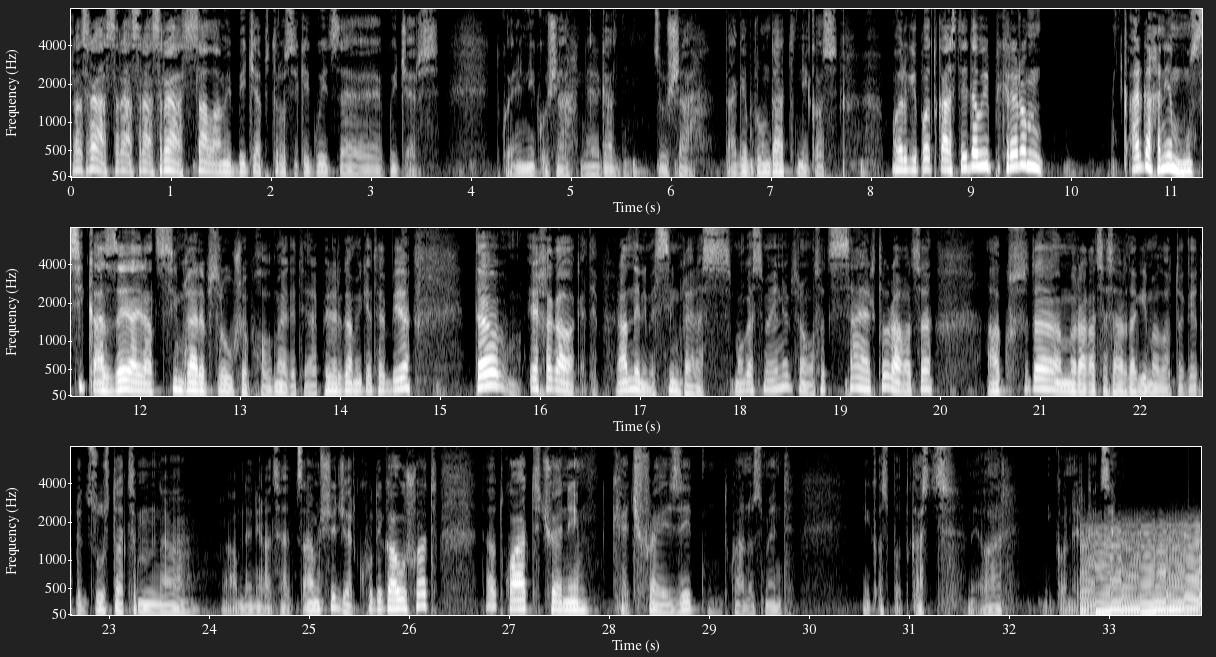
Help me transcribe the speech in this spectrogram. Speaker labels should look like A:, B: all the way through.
A: რას რას რას რას რას სალამი ბიჭებს დროსი კი გვიწე გვიჭერს. თქვენი ნიკუშა ნერგად ზუშა დაგებრუნდათ ნიკოს. მორგი პოდკასტი და ვიფიქრე რომ კარგა ხანია მუსიკაზე აი რაც სიმღერებს რო უშვებ ხოლმე ეგეთი არაფერი არ გამიკეთებია. და ეხა გავაკეთებ. რამდენიმე სიმღერას მოგასმენებს რომელსაც საერთო რაღაცა აქვს და რაღაცას არ დაგიმალავთ და გეტყვით ზუსტად ამდენი რაღაცა წამში ჯერ ქუდი გაუშვათ. და თქვათ ჩვენი catch phrase-ი თქვენ უსმენთ ნიკოს პოდკასტს მე ვარ ნიკო ნერგაძე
